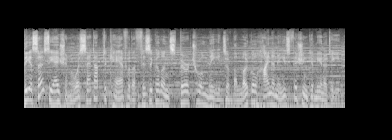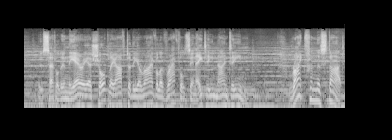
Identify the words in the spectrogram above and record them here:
The association was set up to care for the physical and spiritual needs of the local Hainanese fishing community, who settled in the area shortly after the arrival of Raffles in 1819. Right from the start,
